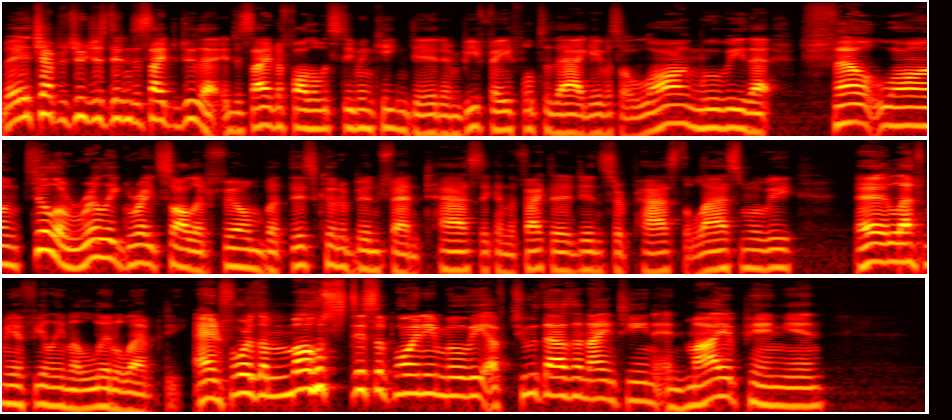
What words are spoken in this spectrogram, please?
Chapter 2 just didn't decide to do that. It decided to follow what Stephen King did and be faithful to that. It gave us a long movie that felt long. Still a really great, solid film, but this could have been fantastic. And the fact that it didn't surpass the last movie, it left me a feeling a little empty. And for the most disappointing movie of 2019, in my opinion,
